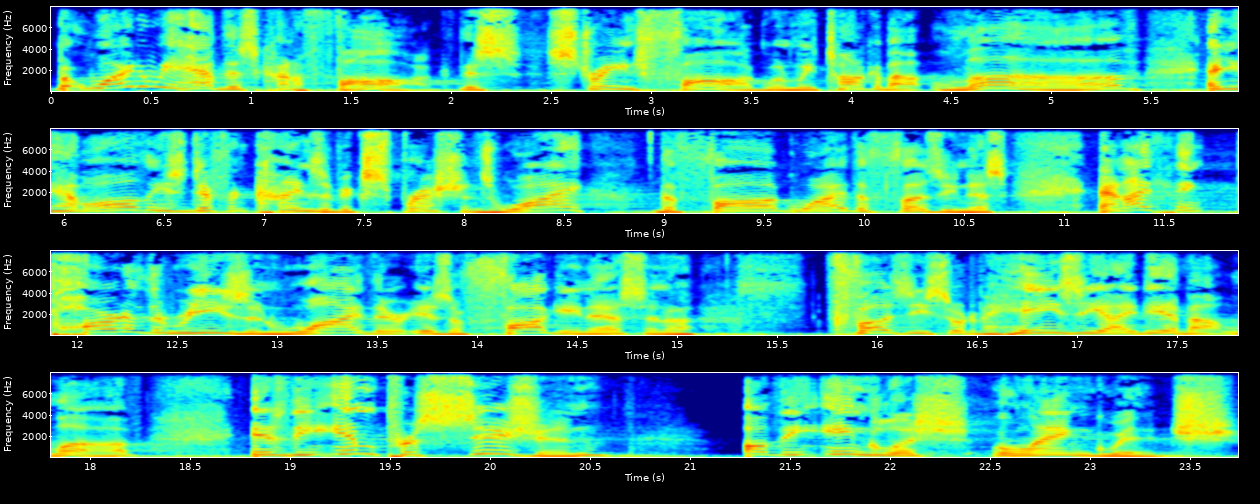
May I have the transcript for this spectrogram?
But why do we have this kind of fog, this strange fog when we talk about love and you have all these different kinds of expressions? Why the fog? Why the fuzziness? And I think part of the reason why there is a fogginess and a fuzzy, sort of hazy idea about love is the imprecision of the English language.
